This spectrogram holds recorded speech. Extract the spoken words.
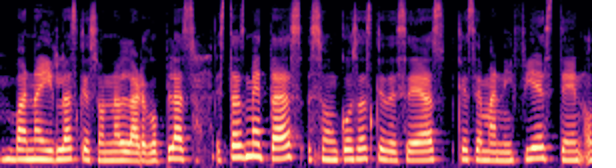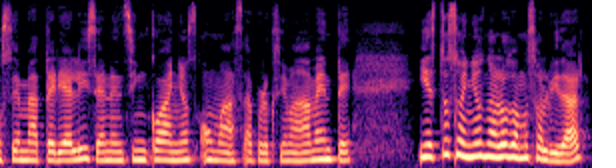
van a ir las que son a largo plazo. Estas metas son cosas que deseas que se manifiesten o se materialicen en cinco años o más aproximadamente. Y estos sueños no los vamos a olvidar.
